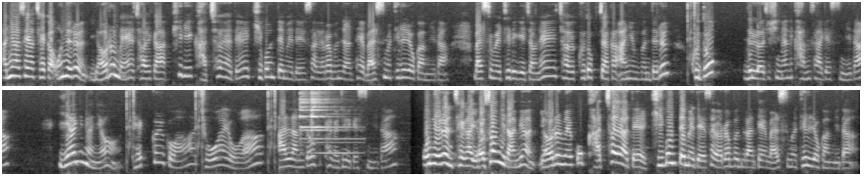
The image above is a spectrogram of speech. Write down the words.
안녕하세요. 제가 오늘은 여름에 저희가 필히 갖춰야 될 기본템에 대해서 여러분들한테 말씀을 드리려고 합니다. 말씀을 드리기 전에 저희 구독자가 아닌 분들은 구독 눌러주시면 감사하겠습니다. 이왕이면요, 댓글과 좋아요와 알람도 부탁을 드리겠습니다. 오늘은 제가 여성이라면 여름에 꼭 갖춰야 될 기본템에 대해서 여러분들한테 말씀을 드리려고 합니다.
